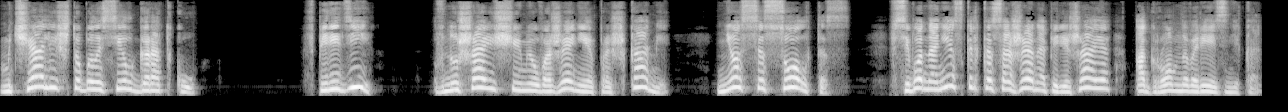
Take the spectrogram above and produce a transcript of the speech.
мчались, что было сил, к городку. Впереди, внушающими уважение прыжками, несся Солтес, всего на несколько сажен опережая огромного резника.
